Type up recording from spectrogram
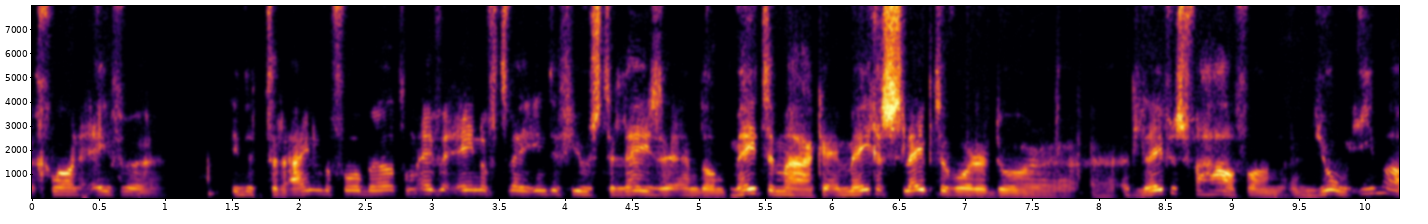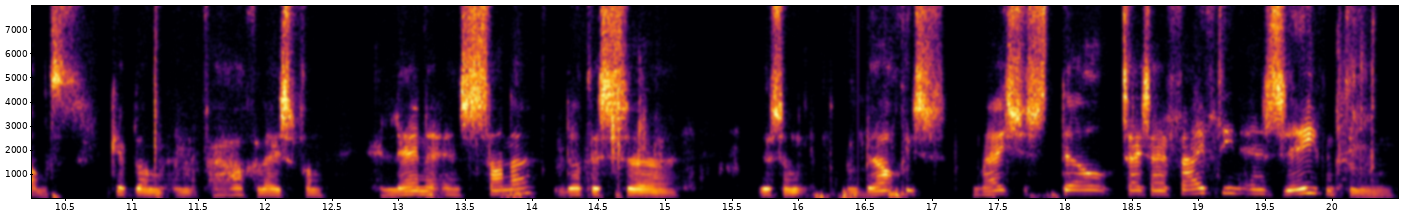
gewoon even in het terrein bijvoorbeeld, om even één of twee interviews te lezen en dan mee te maken en meegesleept te worden door uh, het levensverhaal van een jong iemand. Ik heb dan een verhaal gelezen van Helene en Sanne. Dat is uh, dus een, Belgisch meisjesstel. Zij zijn 15 en 17.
